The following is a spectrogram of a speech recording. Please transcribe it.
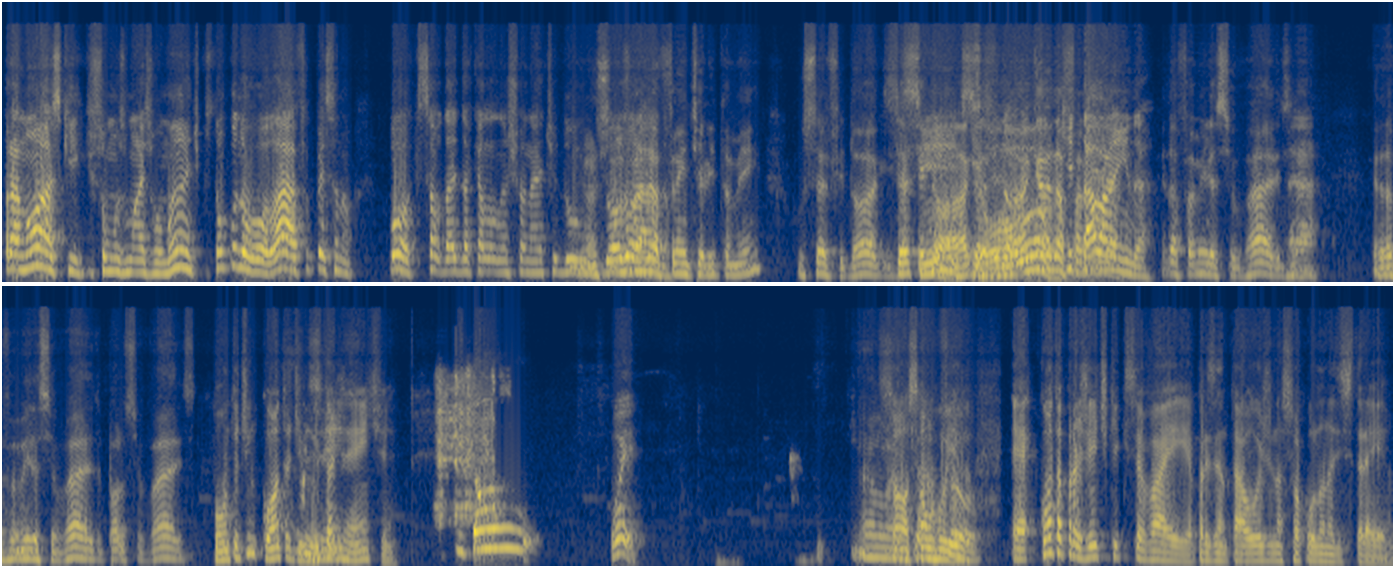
para nós que, que somos mais românticos, então quando eu vou lá, eu fico pensando, pô, que saudade daquela lanchonete do, Nós do tínhamos mais Eldorado. à frente ali também o Surf Dog. Surf Sim, Dog, Surf ô, Dog, que da que tá família- lá ainda. É da família Silvares, É. né? Era da família Silvares, do Paulo Silvares. Ponto de encontro de muita Sim. gente. Então. Oi. Não, não é Só, que só um era- ruído. É, conta pra gente o que, que você vai apresentar hoje na sua coluna de estreia.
